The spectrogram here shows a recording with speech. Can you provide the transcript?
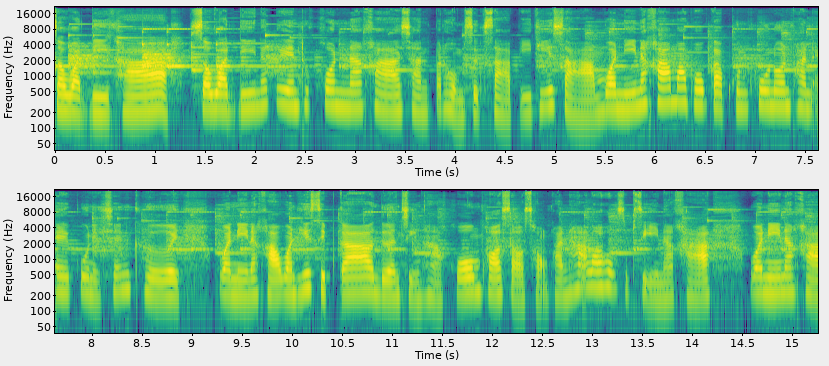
สวัสดีค่ะ สวัสดีนักเรียนทุกคนนะคะชั้นประถมศึกษาปีที่ 3 วันนี้นะคะมาพบกับคุณครูนวลพันธ์เอกุลอีกเช่นเคย วันนี้นะคะวันที่ 19 เดือนสิงหาคม พศ 2564 นะคะ วันนี้นะคะ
